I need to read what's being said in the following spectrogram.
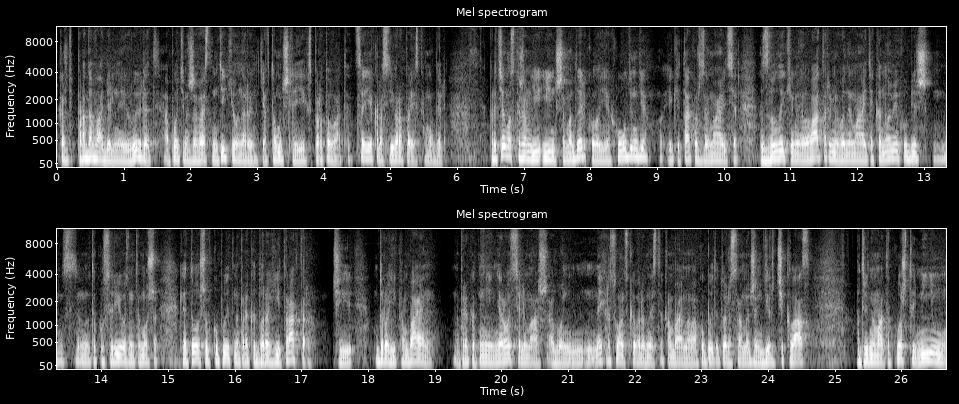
кажуть, продавабельний вигляд, а потім вже вести не тільки його на ринки, а в тому числі і експортувати. Це якраз європейська модель. При цьому, скажімо, є інша модель, коли є холдинги, які також займаються з великими елеваторами. Вони мають економіку більш ну, таку серйозну, тому що для того, щоб купити, наприклад, дорогий трактор чи дорогий комбайн, наприклад, не Россельмаш або не Херсонське виробництво комбайну, а купити той же самий Джендір чи клас. Потрібно мати кошти мінімум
